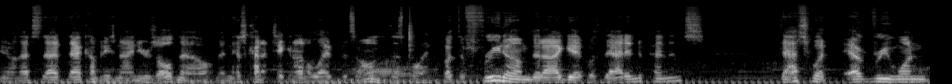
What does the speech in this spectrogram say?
you know that's that that company's nine years old now and has kind of taken on a life of its own at this point but the freedom that i get with that independence that's what everyone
